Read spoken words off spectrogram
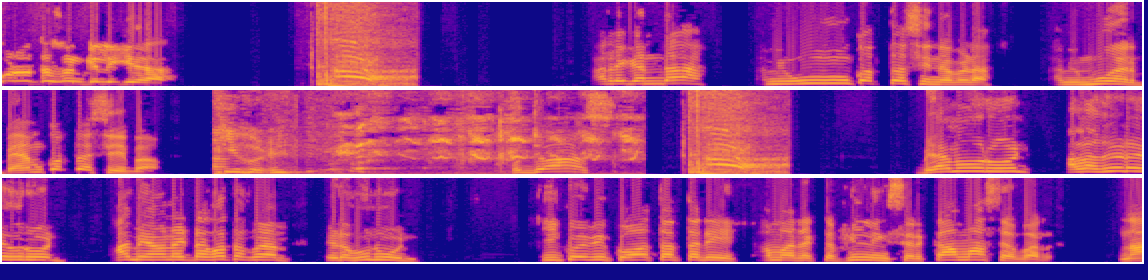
করতেছেন কে লিগা আরে গান্ডা আমি উ করতেছি না বেড়া আমি মুয়ের ব্যায়াম করতেছি এবার। বুঝছস? ব্যায়াম হরুন সেটাই হরুন আমি এখন একটা কথা কয়াম এটা শুনুন। কি কইবি ক তাড়াতাড়ি? আমার একটা ফিলিংস এর কাম আছে এবার না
